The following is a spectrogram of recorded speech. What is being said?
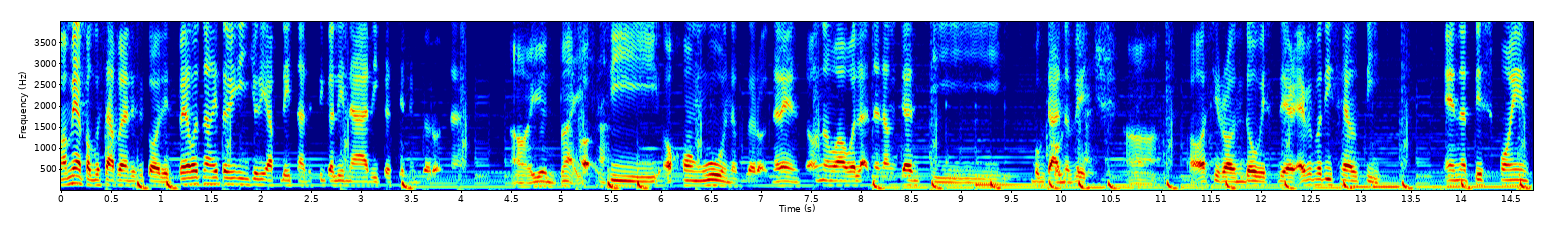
Mamaya pag-usapan natin si Collins. Pero kung nakita mo yung injury update natin, si Galinari kasi naglaro na. Oh, yun pa. O, Isa. si Okongwu naglaro na rin. So, ang nawawala na lang dyan si Bogdanovic. Ah, Oo, si Rondo is there. Everybody's healthy. And at this point,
